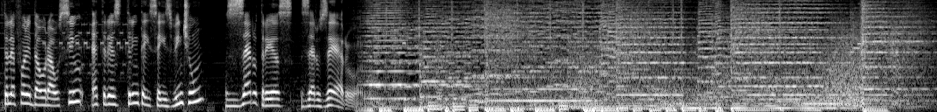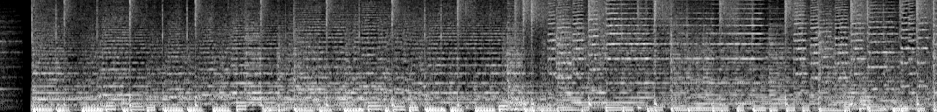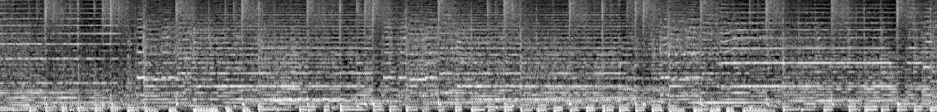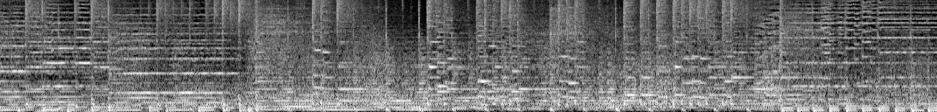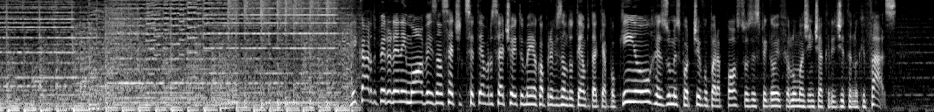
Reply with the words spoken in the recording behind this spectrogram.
O telefone da Oral Sim é 3621 0300. Perurena Imóveis na 7 de setembro, 786, com a previsão do tempo daqui a pouquinho. Resumo esportivo para postos, espigão e feluma, a gente acredita no que faz.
